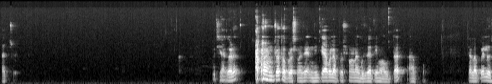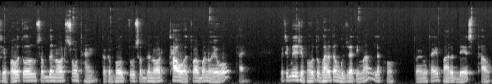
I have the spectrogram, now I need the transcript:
સાચું. પછી આગળ ચોથો પ્રશ્ન છે, નીચે આપેલા પ્રશ્નોના ગુજરાતીમાં ઉત્તર આપો. ચાલો, પેલું છે, ભવતું શબ્દનો અર્થ શું થાય? તો કે ભવતું શબ્દનો અર્થ થાવો અથવા બનો એવો થાય. પછી બીજું છે ભવતું ભારતમ ગુજરાતીમાં લખો. તો એનું થાય, ભારત દેશ થાવ.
